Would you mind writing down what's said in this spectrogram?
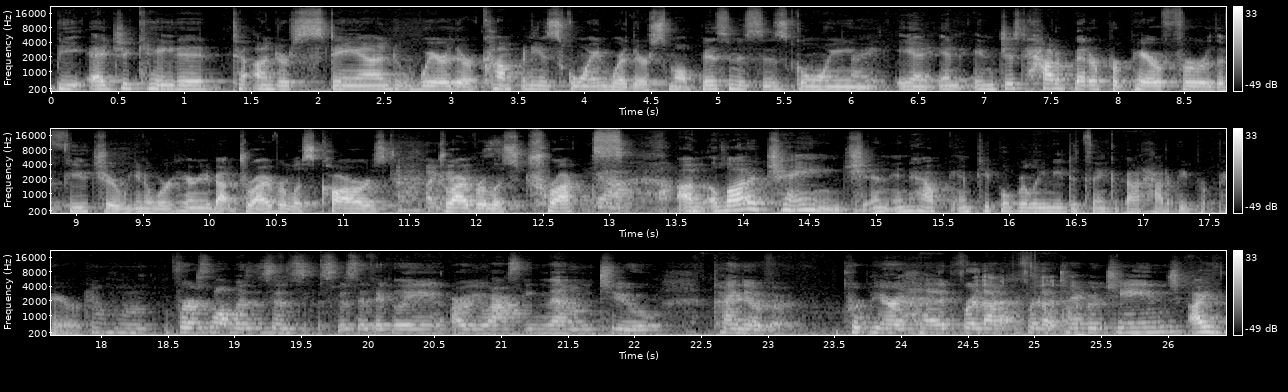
be educated to understand where their company is going, where their small business is going, right. and, and, and just how to better prepare for the future. You know, we're hearing about driverless cars, oh driverless trucks, yeah. um, a lot of change, and, and how and people really need to think about how to be prepared. Mm-hmm. For small businesses specifically, are you asking them to kind of prepare ahead for that for that type of change. I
